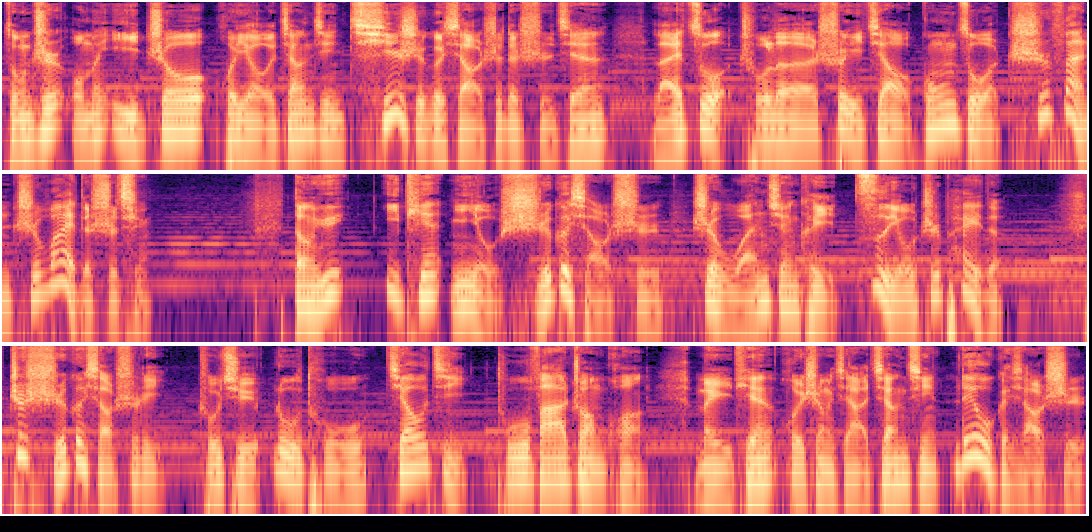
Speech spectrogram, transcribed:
总之，我们一周会有将近七十个小时的时间来做除了睡觉、工作、吃饭之外的事情，等于一天你有十个小时是完全可以自由支配的。这十个小时里，除去路途、交际、突发状况，每天会剩下将近六个小时。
